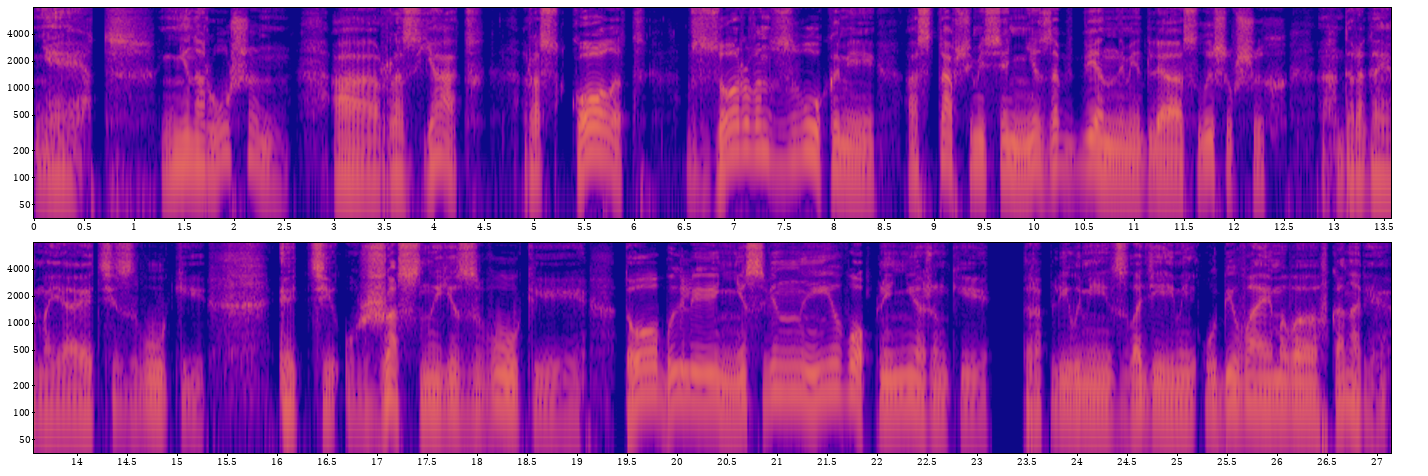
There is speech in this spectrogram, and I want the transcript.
нет, не нарушен, а разъят, расколот, взорван звуками, оставшимися незабвенными для слышавших, дорогая моя, эти звуки, эти ужасные звуки, то были не свиные вопли неженки, торопливыми злодеями убиваемого в канаве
